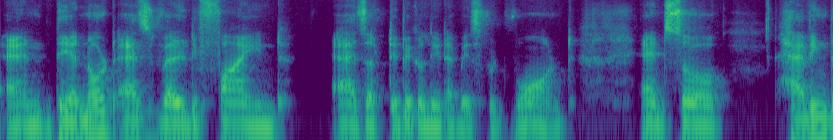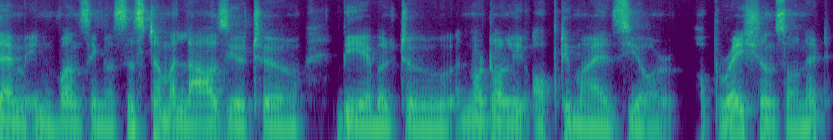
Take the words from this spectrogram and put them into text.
and they are not as well defined as a typical database would want. And so having them in one single system allows you to be able to not only optimize your operations on it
